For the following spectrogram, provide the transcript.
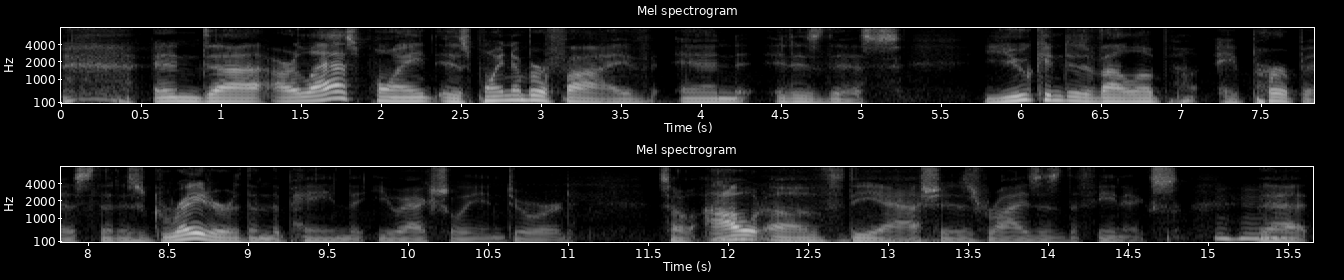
and uh, our last point is point number five, and it is this you can develop a purpose that is greater than the pain that you actually endured. So out of the ashes rises the phoenix. Mm-hmm. That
